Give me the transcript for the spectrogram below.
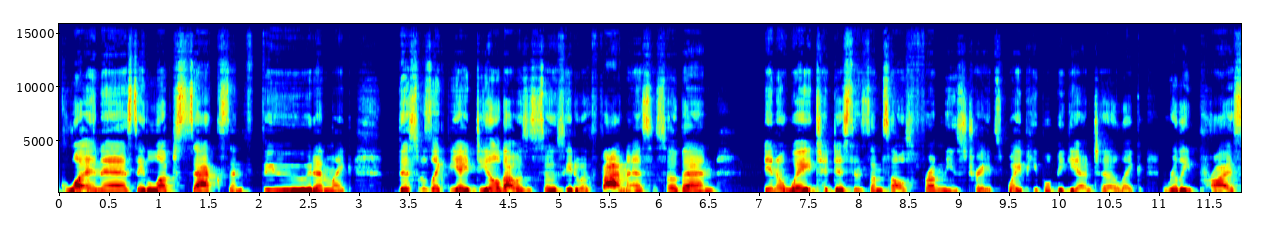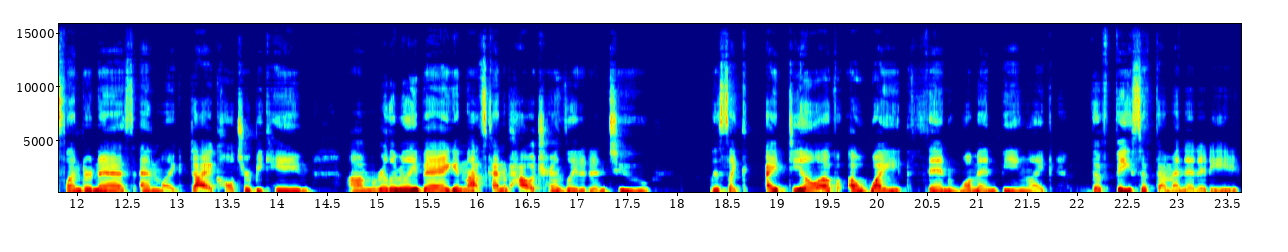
gluttonous they loved sex and food and like this was like the ideal that was associated with fatness so then in a way to distance themselves from these traits white people began to like really prize slenderness and like diet culture became um, really really big and that's kind of how it translated into this like ideal of a white thin woman being like the face of femininity.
